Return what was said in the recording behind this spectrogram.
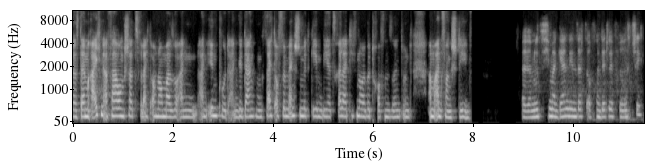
aus deinem reichen Erfahrungsschatz vielleicht auch nochmal so an, an Input, an Gedanken, vielleicht auch für Menschen mitgeben, die jetzt relativ neu betroffen sind und am Anfang stehen? Also da nutze ich immer gerne den Satz auch von Detlef Frischik,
